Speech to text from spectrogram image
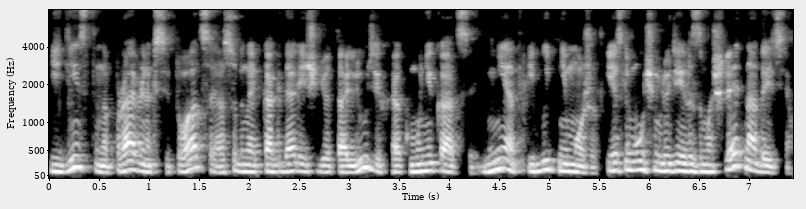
единственно правильных ситуаций, особенно когда речь идет о людях и о коммуникации. Нет и быть не может. Если мы учим людей размышлять над этим,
